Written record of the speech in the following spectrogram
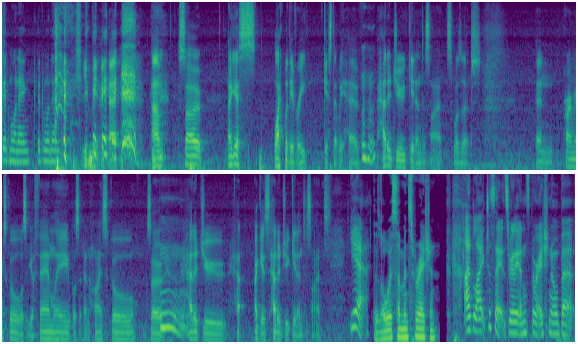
good morning. Good morning. You'll be okay. Um, so I guess like with every guest that we have, how did you get into science? Was it in primary school? Was it your family? Was it in high school? So how did you? How, I guess how did you get into science? yeah, There's always some inspiration. I'd like to say it's really inspirational, but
